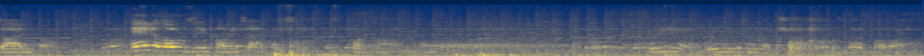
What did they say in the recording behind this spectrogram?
Done. And it lowers the opponent's accuracy. Or mine. We're losing much promote ball.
